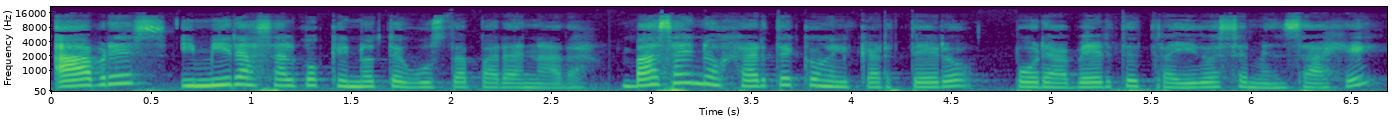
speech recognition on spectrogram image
abres y miras algo que no te gusta para nada. ¿Vas a enojarte con el cartero por haberte traído ese mensaje?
